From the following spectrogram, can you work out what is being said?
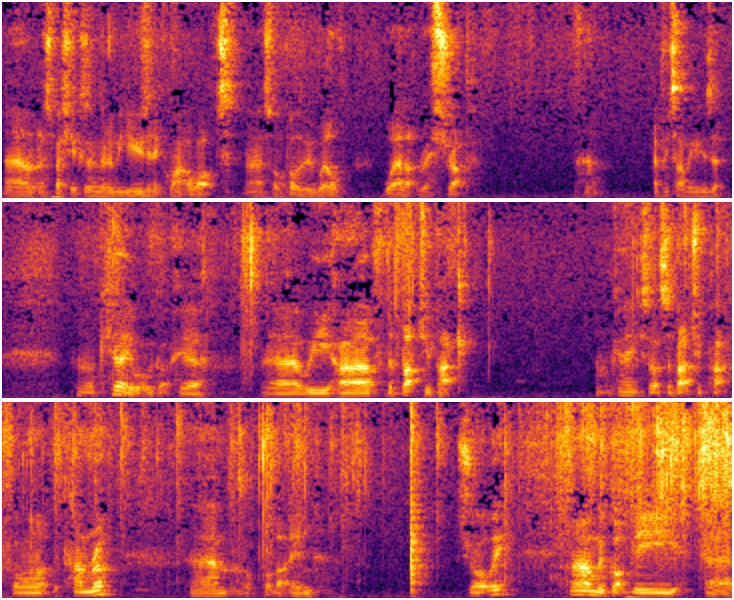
um, and especially because I'm going to be using it quite a lot. Uh, so, I probably will wear that wrist strap uh, every time I use it. Okay, what we've got here? Uh, we have the battery pack. Okay, so that's a battery pack for the camera. Um, I'll put that in shortly. And we've got the uh,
